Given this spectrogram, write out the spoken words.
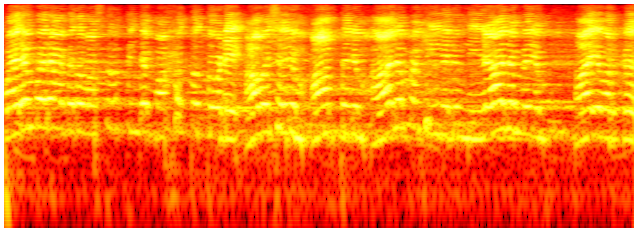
പരമ്പരാഗത വസ്ത്രത്തിന്റെ മഹത്വത്തോടെ അവശരും ആർത്തരും ആലംബഹീനരും നിരാലംബരും ആയവർക്ക്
